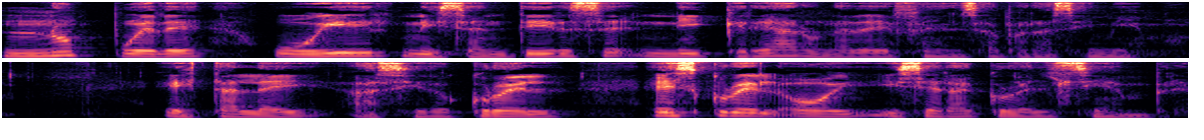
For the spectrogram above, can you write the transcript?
no puede huir ni sentirse ni crear una defensa para sí mismo. Esta ley ha sido cruel, es cruel hoy y será cruel siempre.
